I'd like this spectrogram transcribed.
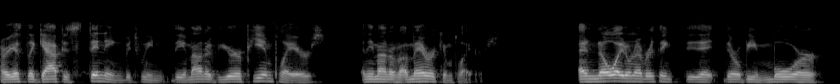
or I guess the gap is thinning between the amount of European players and the amount of American players. And no, I don't ever think that there will be more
